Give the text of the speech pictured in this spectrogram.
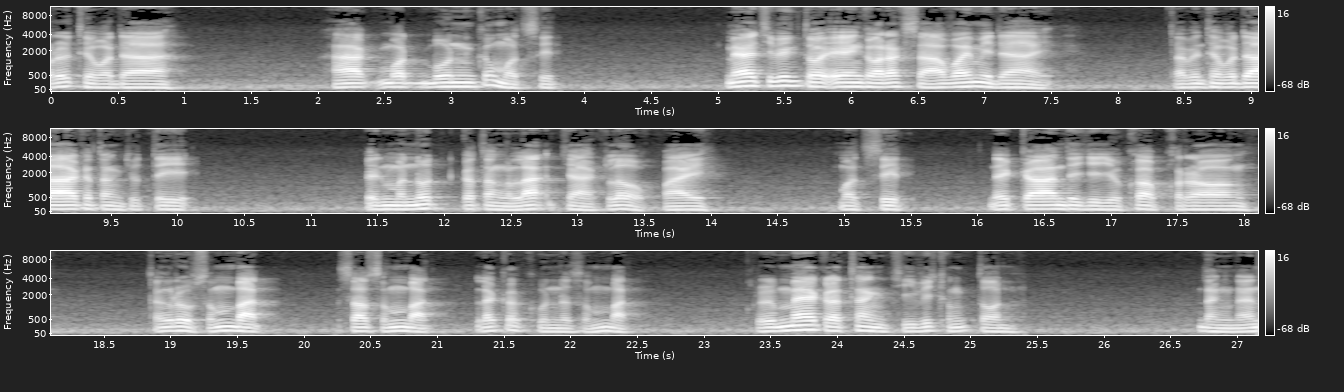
หรือเทวดา หากหมดบุญก็หมดสิทธิ์ แม้ชีวิตตัวเองก็รักษาไว้ไม่ได้ แต่เป็นเทวดาก็ต้องจุติ เป็นมนุษย์ก็ต้องละจากโลกไป หมดสิทธิ์ในการที่จะอยู่ครอบครอง ทั้งรูปสมบัติทรัพย์สมบัติและก็คุณสมบัติ หรือแม้กระทั่งชีวิตของตน ดังนั้น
